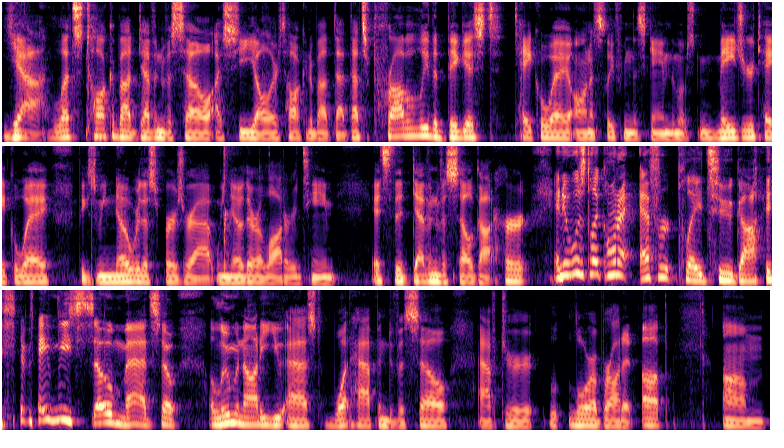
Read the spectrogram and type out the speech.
yeah, let's talk about Devin Vassell. I see y'all are talking about that. That's probably the biggest takeaway, honestly, from this game, the most major takeaway, because we know where the Spurs are at. We know they're a lottery team. It's that Devin Vassell got hurt. And it was like on an effort play, too, guys. It made me so mad. So, Illuminati, you asked what happened to Vassell after Laura brought it up. Um,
